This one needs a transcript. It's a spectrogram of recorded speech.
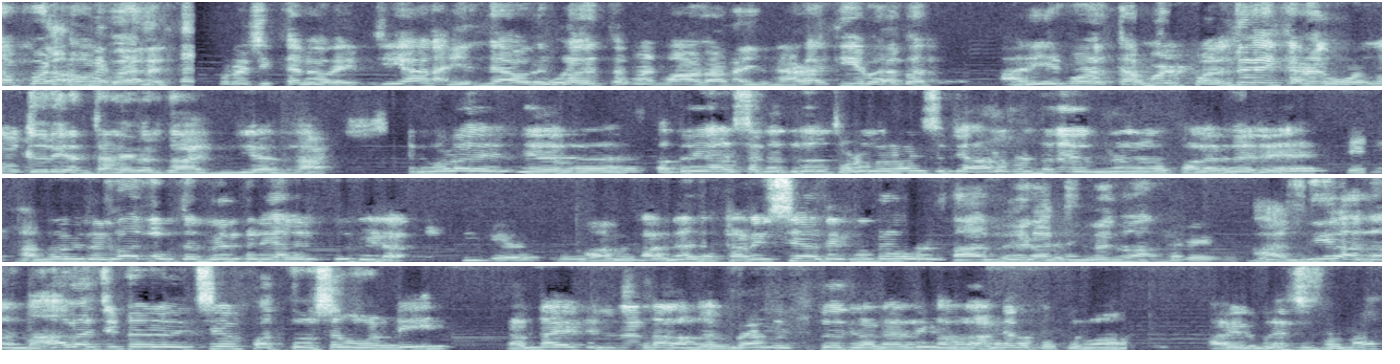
தப்பட்டம் பாரு. புரட்சி தலைவர் எம்ஜிஆர் ஐந்தாவது உலக தமிழ் மாநாட்டை நடத்தியவர் அதே போல தமிழ் பல்கலைக்கழகம் ஒன்று என் தலைவர் தான் எம்ஜிஆர் தான். இதோட பத்திரிகையாளர் சங்கத்துல தொடர்ந்து சொல்லி ஆரம்பிச்சது பல பேரு அந்த நிர்வாகத்தை மேற்கடியால போயிட்டாங்க அதனால கடைசியா அதுக்கு வந்து ஒரு நாலு பேர் அஞ்சு பேர் தான். அது அந்த நாலஞ்சு பேர் வச்சு பத்து வருஷம் ஓட்டி ரெண்டாயிரத்தி ரெண்டு நம்ம மேல புத்தகத்தை அடையாளப்படுத்தணும் அப்படின்னு முயற்சி பண்ணோம்.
